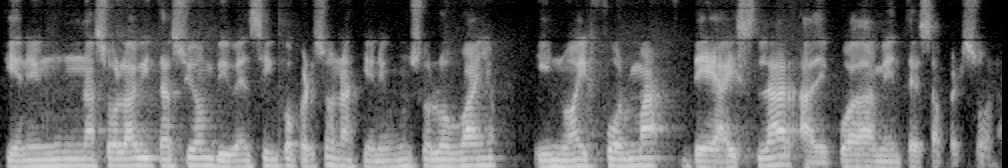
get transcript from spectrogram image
tienen una sola habitación, viven cinco personas, tienen un solo baño, y no hay forma de aislar adecuadamente a esa persona.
